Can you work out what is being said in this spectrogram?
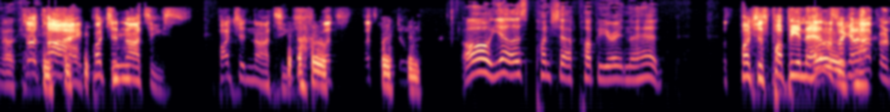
Okay. So Ty, punching Nazis, punching Nazis. Let's let's do it. oh yeah, let's punch that puppy right in the head. Let's punch this puppy in the head. Let's make it happen.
